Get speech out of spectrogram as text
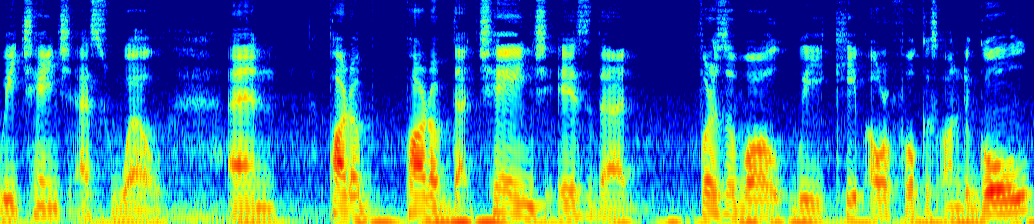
we change as well. And part of part of that change is that first of all we keep our focus on the goal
